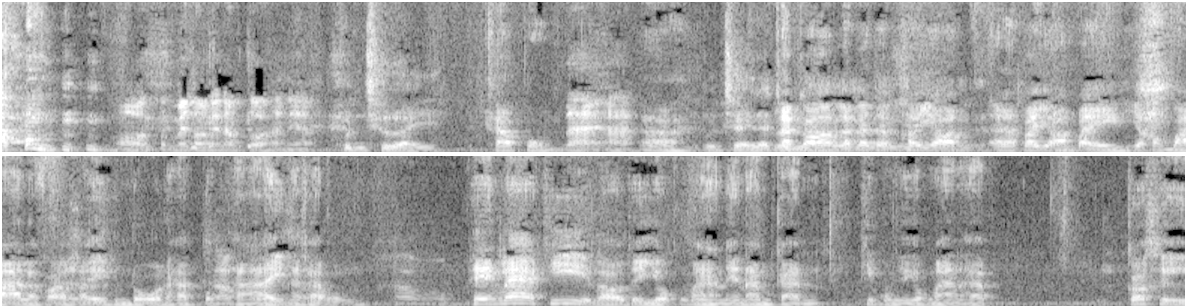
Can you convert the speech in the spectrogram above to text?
ต้อง อ๋อไม่ต้องแนะนำตัวท่านเนี้ยคุณเฉยครับผม ได้อะ อ่า คุณเฉยและจุแล้วก็ฬาแล้วก็จะค่อยย้อนเอ่อแล้วก็ย้อนไปที่เจ้าของบ้านแล้วก็ค่อยคุณโดนะครับตบท้ายนะครับ ผมครับผมเพลงแรกที่เราจะยกมาแนะนำกันที่ผมจะยกมานะครับ ก็คือ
